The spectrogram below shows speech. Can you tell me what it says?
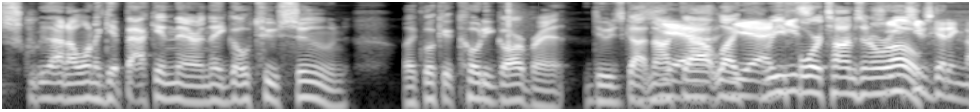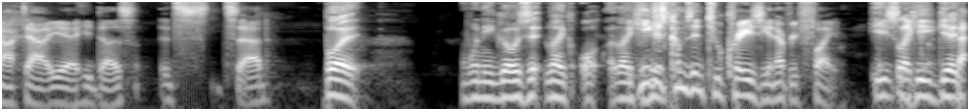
"Screw that! I want to get back in there," and they go too soon. Like look at Cody Garbrandt. Dude's got knocked Yeah, out like yeah, three, four times in a row. he keeps getting knocked out. Yeah, he does. It's sad. But when he goes in, like, like He his- just comes in too crazy in every fight. He's like he gets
